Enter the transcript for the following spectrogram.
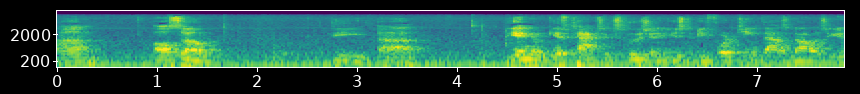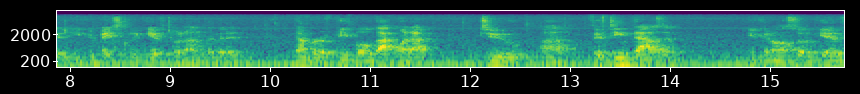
Um, also, the, uh, the annual gift tax exclusion, it used to be fourteen thousand dollars a year that you could basically give to an unlimited number of people. That went up to, uh, fifteen thousand. You can also give,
